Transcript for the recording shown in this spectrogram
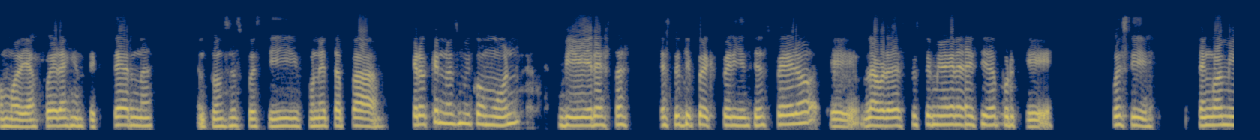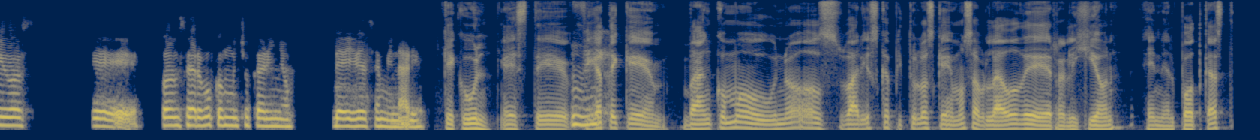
como de afuera, gente externa. Entonces, pues sí, fue una etapa creo que no es muy común vivir estas este tipo de experiencias, pero, eh, la verdad es que estoy muy agradecida porque, pues sí, tengo amigos que conservo con mucho cariño de ahí del seminario. Qué cool. Este, fíjate que van como unos varios capítulos que hemos hablado de religión en el podcast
